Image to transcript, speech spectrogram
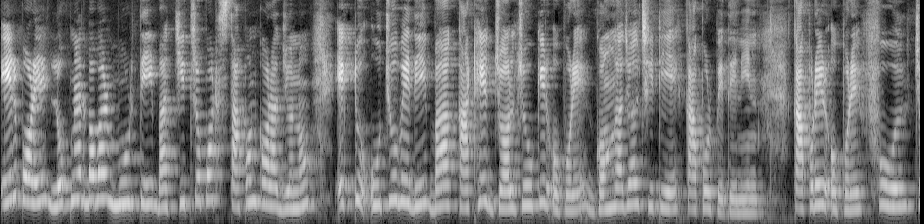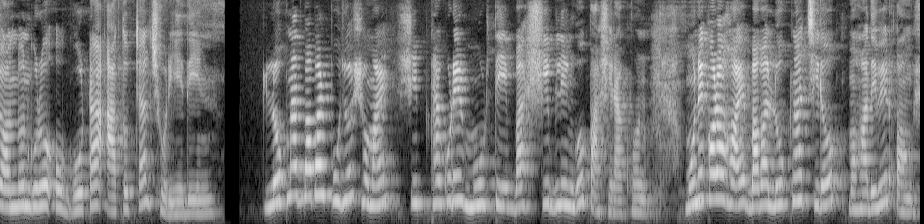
এরপরে লোকনাথ বাবার মূর্তি বা চিত্রপট স্থাপন করার জন্য একটু উঁচু বেদি বা কাঠের জলচৌকির ওপরে গঙ্গা জল ছিটিয়ে কাপড় পেতে নিন। কাপড়ের ওপরে ফুল, চন্দন গুঁড়ো ও গোটা আতপ চাল ছড়িয়ে দিন। লোকনাথ বাবার পুজোর সময় শিব ঠাকুরের মূর্তি বা শিবলিঙ্গ পাশে রাখুন। মনে করা হয় বাবা লোকনাথ ছিল মহাদেবের অংশ।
